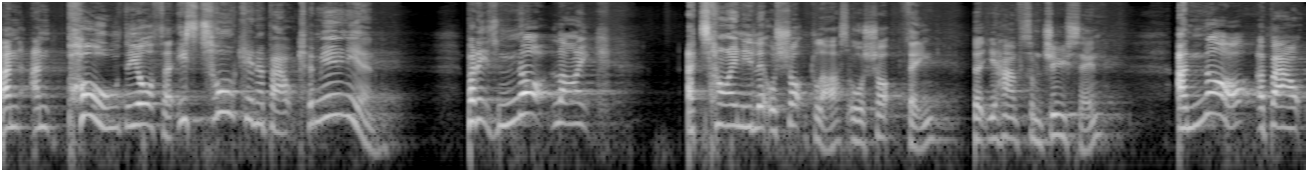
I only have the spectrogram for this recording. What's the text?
And, and Paul, the author, is talking about communion. But it's not like a tiny little shot glass or shot thing that you have some juice in, and not about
